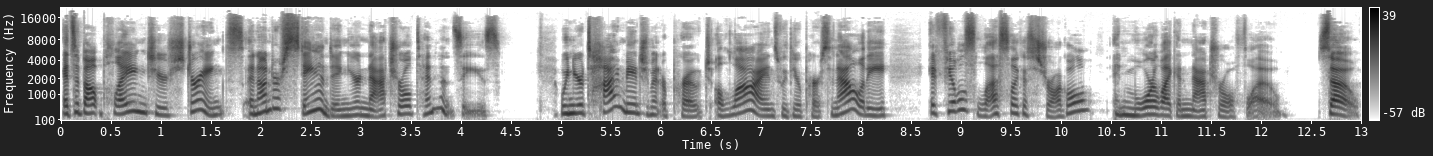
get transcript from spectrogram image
It's about playing to your strengths and understanding your natural tendencies. When your time management approach aligns with your personality, it feels less like a struggle and more like a natural flow. So,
